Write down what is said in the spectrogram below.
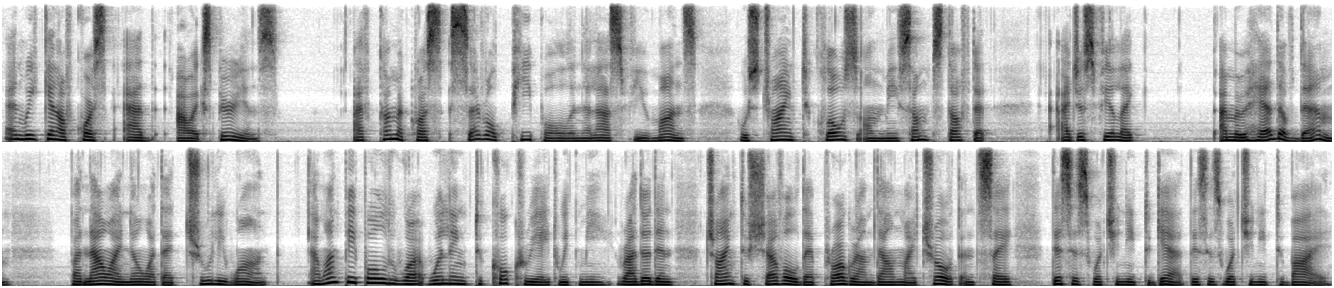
And we can, of course, add our experience. I've come across several people in the last few months who's trying to close on me some stuff that I just feel like I'm ahead of them. But now I know what I truly want. I want people who are willing to co create with me rather than trying to shovel their program down my throat and say, This is what you need to get, this is what you need to buy.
